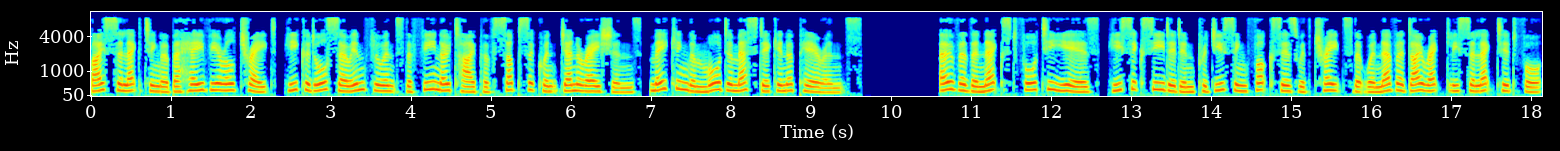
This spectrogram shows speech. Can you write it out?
by selecting a behavioral trait, he could also influence the phenotype of subsequent generations, making them more domestic in appearance. Over the next 40 years, he succeeded in producing foxes with traits that were never directly selected for,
